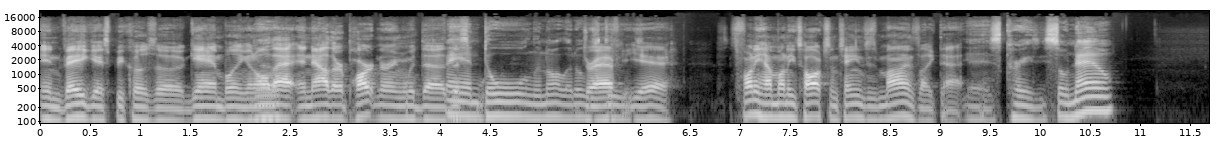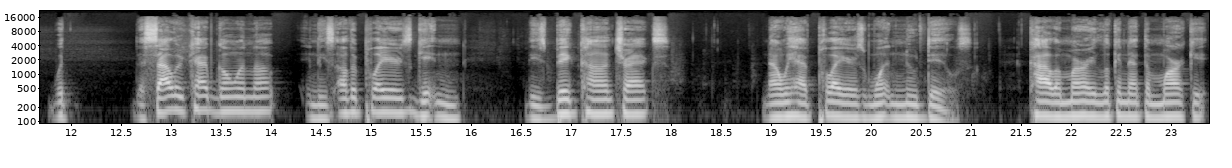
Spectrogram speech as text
in Vegas because of gambling and all that. And now they're partnering with the FanDuel and all of those draft. dudes. Yeah, it's funny how money talks and changes minds like that. Yeah, it's crazy. So now, with the salary cap going up and these other players getting these big contracts, now we have players wanting new deals. Kyler Murray looking at the market,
